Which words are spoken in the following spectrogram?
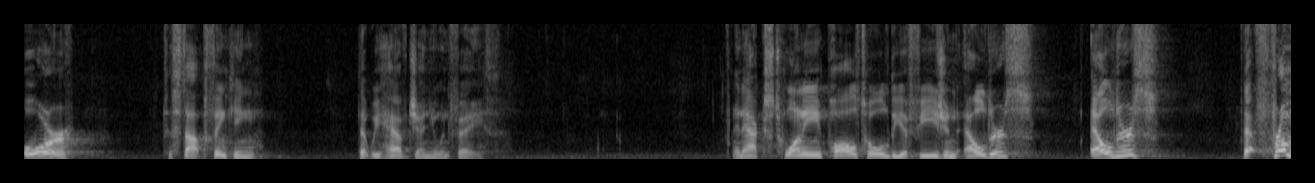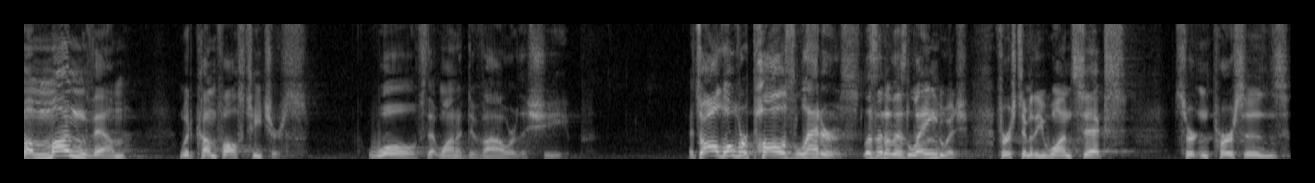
or to stop thinking that we have genuine faith. In Acts 20, Paul told the Ephesian elders, Elders, that from among them would come false teachers, wolves that want to devour the sheep. It's all over Paul's letters. Listen to this language 1 Timothy 1 6. Certain persons,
